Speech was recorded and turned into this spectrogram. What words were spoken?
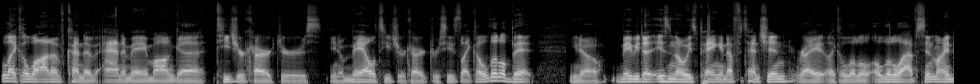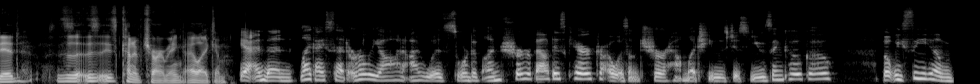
like a lot of kind of anime manga teacher characters, you know, male teacher characters. He's like a little bit, you know, maybe isn't always paying enough attention, right? Like a little a little absent-minded. He's kind of charming. I like him. Yeah, and then like I said early on, I was sort of unsure about his character. I wasn't sure how much he was just using Coco, but we see him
